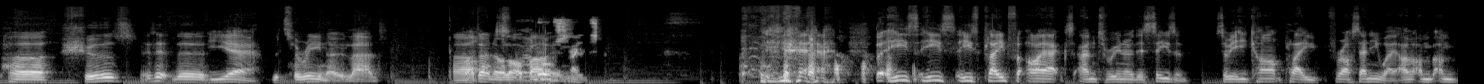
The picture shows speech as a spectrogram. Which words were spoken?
Perr Schuurs, is it the yeah the Torino lad? Uh, I don't know a lot about him. yeah, but he's he's he's played for Ajax and Torino this season. So he can't play for us anyway. I'm, I'm, I'm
